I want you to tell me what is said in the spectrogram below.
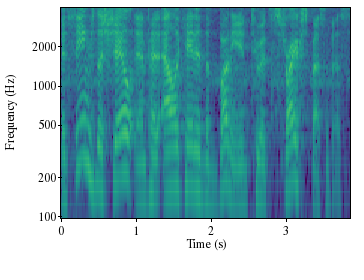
It seems the Shale Imp had allocated the bunny to its Strife Specibus.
